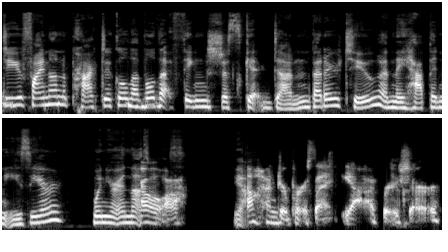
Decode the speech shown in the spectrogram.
Do you find on a practical level mm-hmm. that things just get done better too and they happen easier when you're in that oh, space? yeah. A hundred percent. Yeah, for yeah. sure.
